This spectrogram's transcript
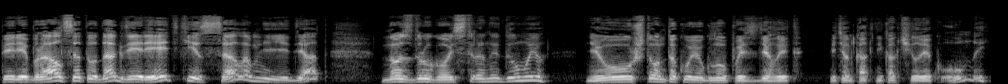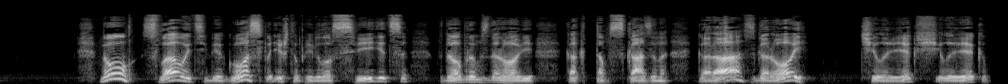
перебрался туда, где редьки с салом не едят. Но с другой стороны, думаю, неужто он такую глупость сделает? Ведь он как-никак человек умный. Ну, слава тебе, Господи, что привело свидеться в добром здоровье, как там сказано, гора с горой, человек с человеком.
